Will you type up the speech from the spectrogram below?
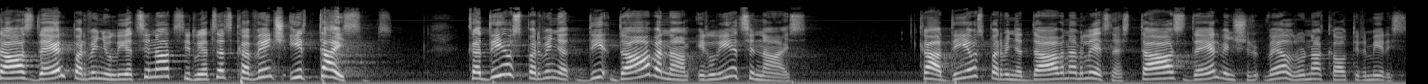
Tās dēļ par viņu liecināts, ir liecināts, ka viņš ir taisns. ka Dievs par viņa dāvanām ir liecinājis, kā Dievs par viņa dāvanām ir liecinājis, tās dēļ viņš vēl runā, kaut ir miris.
